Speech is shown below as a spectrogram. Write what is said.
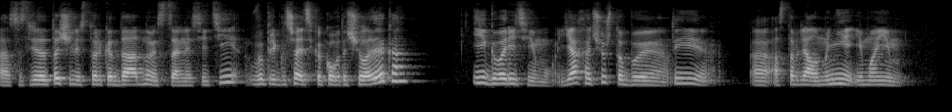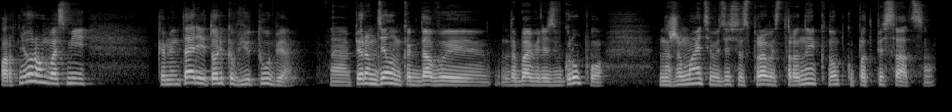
э, сосредоточились только до одной социальной сети. Вы приглашаете какого-то человека и говорите ему, я хочу, чтобы ты э, оставлял мне и моим партнерам восьми комментарии только в YouTube. Э, первым делом, когда вы добавились в группу, нажимайте вот здесь вот с правой стороны кнопку «Подписаться».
